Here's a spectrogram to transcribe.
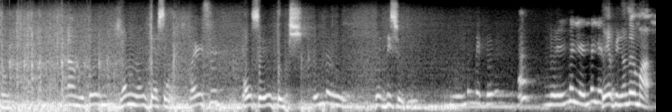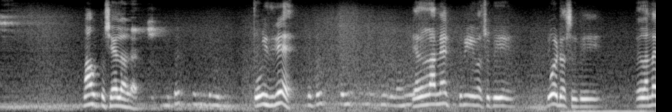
உங்கள் பேர் என் வெங்கடேசன் வயசு வயசு எழுபத்தஞ்சு எந்த ஊர் எப்படி சொல்லி எம்எல்ஏ பேர் உங்கள் எம்எல்ஏ எம்எல்ஏ ஏபி நந்தகுமா மாவட்ட செயலாளர் தொகுதியிலே எல்லாமே குடி வசதி ரோடு வசதி எல்லாமே.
